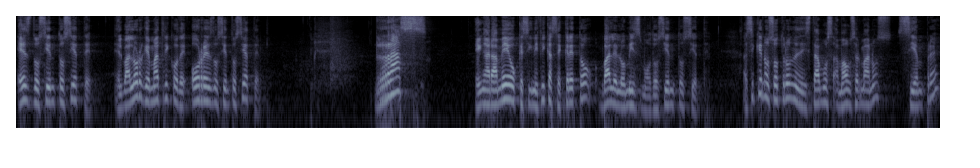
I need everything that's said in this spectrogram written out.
es 207. El valor gemátrico de Or es 207. Ras, en arameo, que significa secreto, vale lo mismo, 207. Así que nosotros necesitamos, amados hermanos, siempre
